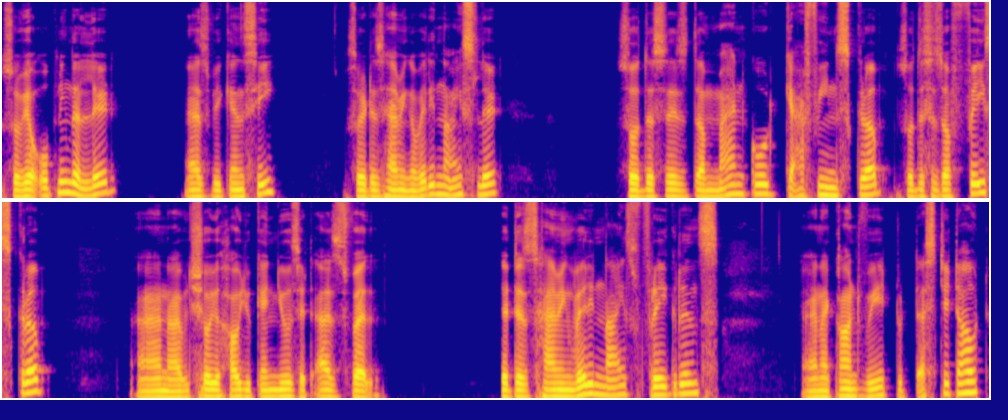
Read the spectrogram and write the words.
So we are opening the lid as we can see. So it is having a very nice lid. So this is the mancode caffeine scrub. So this is a face scrub. And i will show you how you can use it as well. It is having very nice fragrance. And i can't wait to test it out.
